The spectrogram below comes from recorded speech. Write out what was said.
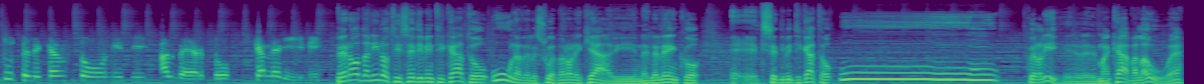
tutte le canzoni di Alberto Camerini. Però Danilo ti sei dimenticato una delle sue parole chiavi nell'elenco, eh, ti sei dimenticato uh, quella lì, eh, mancava la U, eh?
